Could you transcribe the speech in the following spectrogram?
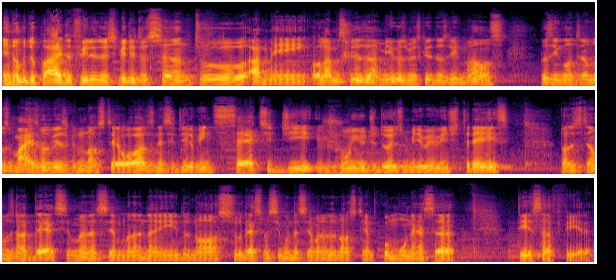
Em nome do Pai, do Filho e do Espírito Santo. Amém. Olá, meus queridos amigos, meus queridos irmãos. Nos encontramos mais uma vez aqui no nosso Teose, nesse dia 27 de junho de 2023. Nós estamos na décima semana aí do nosso, décima segunda semana do nosso tempo comum, nessa terça-feira.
